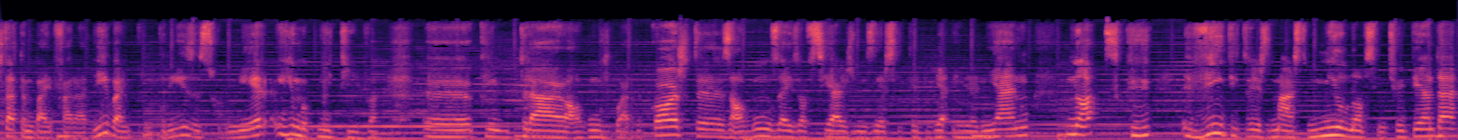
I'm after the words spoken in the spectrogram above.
Está também Faradiba, a imperatriz, a sua mulher e uma comitiva uh, que terá alguns guarda-costas, alguns ex-oficiais do exército iraniano. Note-se que 23 de março de 1980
